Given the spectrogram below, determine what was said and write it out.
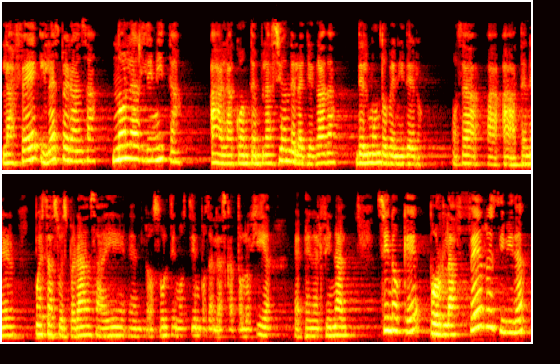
la fe y la esperanza no las limita a la contemplación de la llegada del mundo venidero, o sea, a, tener puesta su esperanza ahí en los últimos tiempos de la escatología, e, en el final, sino que por la fe recibida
